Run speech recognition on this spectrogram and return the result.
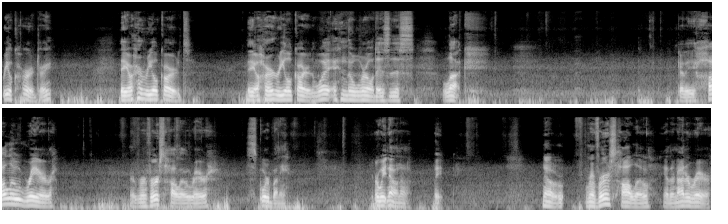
real cards, right? They are real cards. They are real cards. What in the world is this luck? Got a hollow rare, a reverse hollow rare, Scorbunny. Or wait, no, no, wait. No, reverse hollow. Yeah, they're not a rare.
